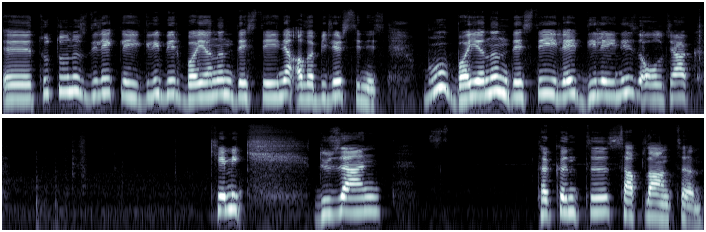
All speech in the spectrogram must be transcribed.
e, tuttuğunuz dilekle ilgili bir bayanın desteğini alabilirsiniz. Bu bayanın desteğiyle dileğiniz olacak. Kemik, düzen, takıntı, saplantı.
